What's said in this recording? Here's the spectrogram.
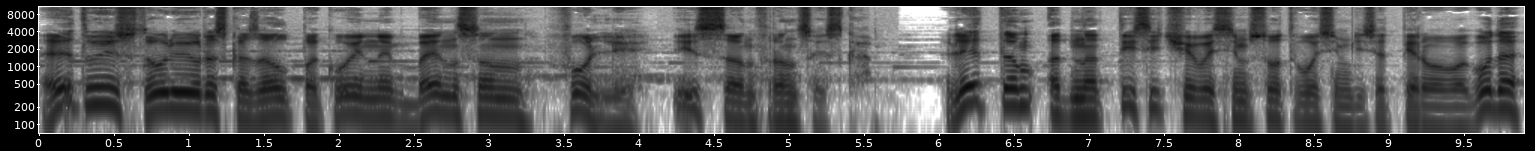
Эту историю рассказал покойный Бенсон Фолли из Сан-Франциско. Летом 1881 года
